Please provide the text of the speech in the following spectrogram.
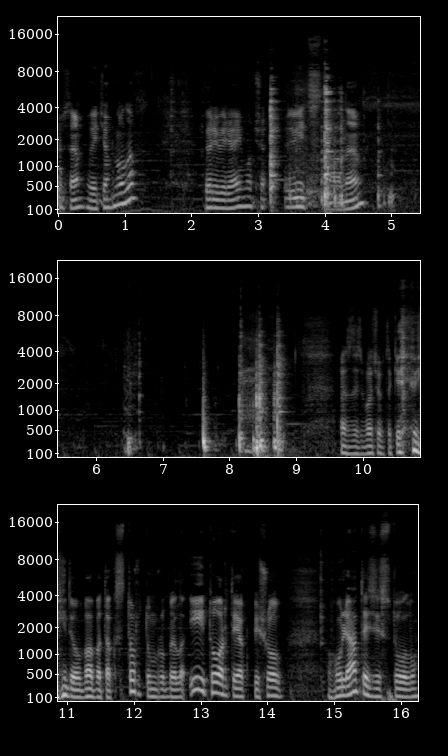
Все, витягнули. Перевіряємо, чи відстане. Я десь бачив таке відео, баба так з тортом робила. І торт як пішов гуляти зі столу.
